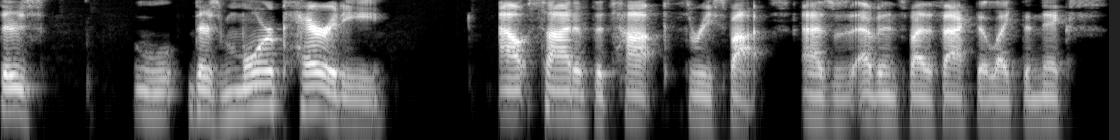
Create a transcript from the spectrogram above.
there's there's more parity outside of the top three spots, as was evidenced by the fact that like the Knicks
